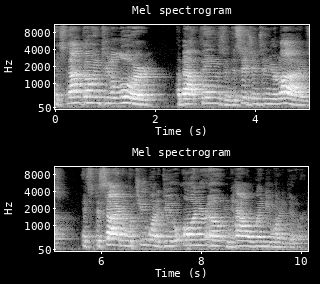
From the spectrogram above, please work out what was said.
It's not going to the Lord about things and decisions in your lives. It's deciding what you want to do on your own and how and when you want to do it.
